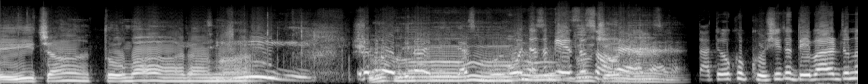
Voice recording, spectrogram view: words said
এই চাঁদ তোমার আমার। এটা কোনো অভিনয় নেই ও just a guess the তাতেও খুব খুশি। তো দেবার জন্য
